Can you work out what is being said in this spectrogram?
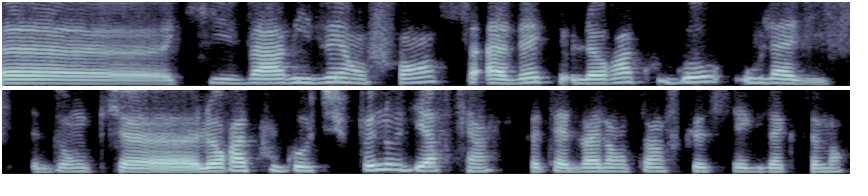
euh, qui va arriver en France avec le Rakugo ou la vie. Donc, euh, le Rakugo, tu peux nous dire, tiens, peut-être Valentin, ce que c'est exactement?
